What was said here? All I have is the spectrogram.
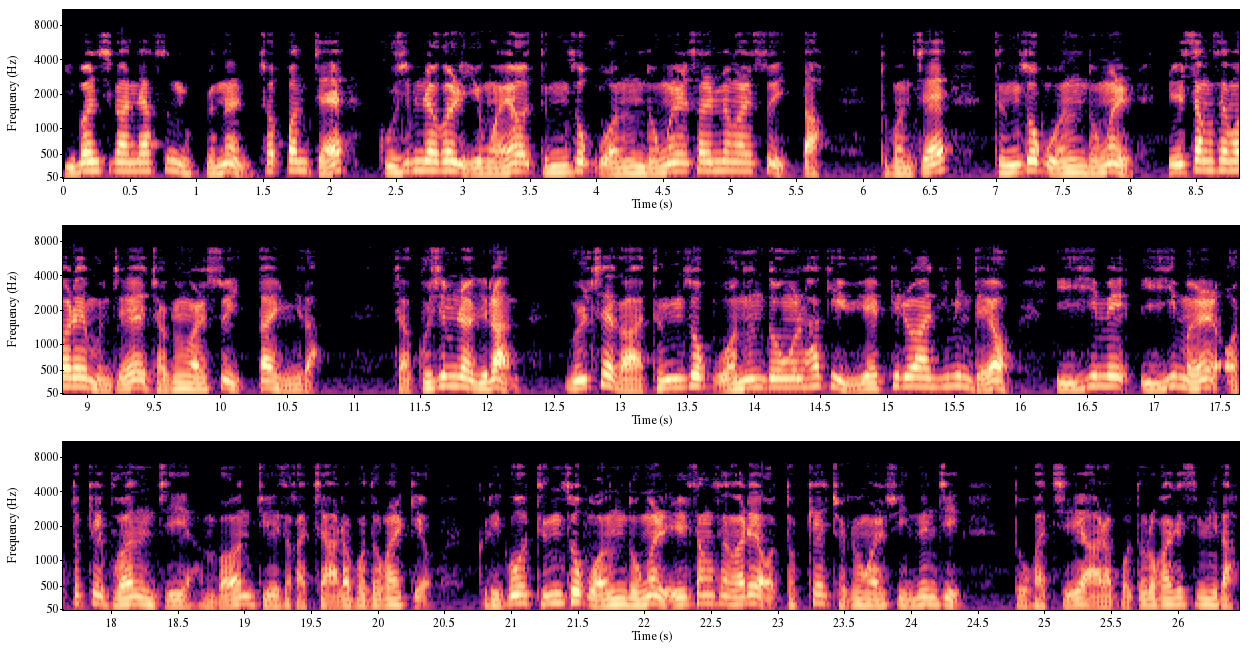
이번 시간의 학습 목표는 첫 번째, 구심력을 이용하여 등속 원운동을 설명할 수 있다. 두 번째, 등속 원운동을 일상생활의 문제에 적용할 수 있다입니다. 자, 구심력이란 물체가 등속 원운동을 하기 위해 필요한 힘인데요. 이, 힘의, 이 힘을 어떻게 구하는지 한번 뒤에서 같이 알아보도록 할게요. 그리고 등속 원운동을 일상생활에 어떻게 적용할 수 있는지 또 같이 알아보도록 하겠습니다.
